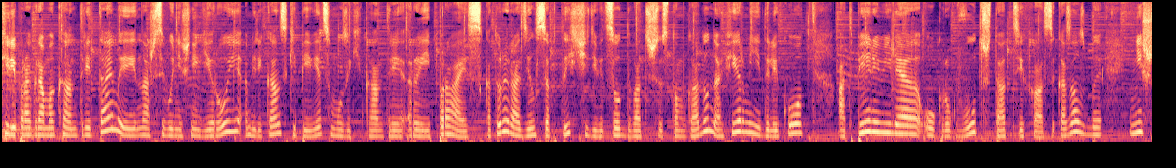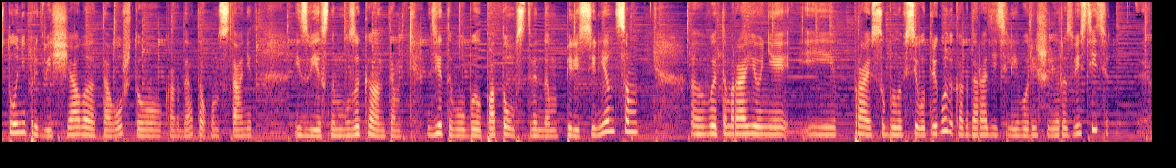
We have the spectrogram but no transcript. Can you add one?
эфире программа «Кантри Тайм» и наш сегодняшний герой – американский певец музыки кантри Рэй Прайс, который родился в 1926 году на ферме недалеко от Перевиля, округ Вуд, штат Техас. И, казалось бы, ничто не предвещало того, что когда-то он станет известным музыкантом. Дед его был потомственным переселенцем э, в этом районе, и Прайсу было всего три года, когда родители его решили развестить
